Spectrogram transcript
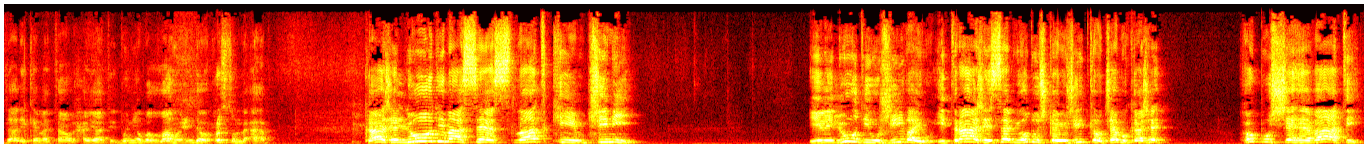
dhalika mata'u al hayati dunya wallahu 'indahu husnul ma'ab kaže ljudima se slatkim čini ili ljudi uživaju i traže sebi oduška i užitka u čemu kaže Hubu šehevati.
